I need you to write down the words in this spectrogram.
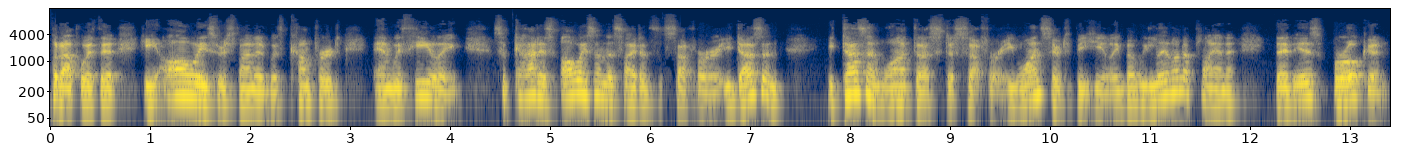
put up with it. He always responded with comfort and with healing. So God is always on the side of the sufferer. He doesn't he doesn't want us to suffer. He wants there to be healing, but we live on a planet that is broken.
